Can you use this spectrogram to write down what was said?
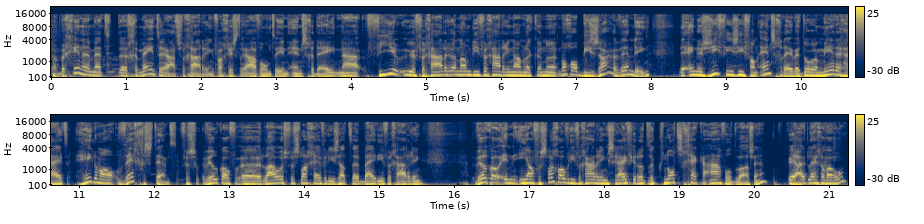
We beginnen met de gemeenteraadsvergadering van gisteravond in Enschede. Na vier uur vergaderen nam die vergadering namelijk een uh, nogal bizarre wending. De energievisie van Enschede werd door een meerderheid helemaal weggestemd. Vers Wilco uh, Lauwers, verslaggever, die zat uh, bij die vergadering. Wilco, in, in, jouw verslag over die vergadering schrijf je dat het een knotsgekke avond was. Hè? Kun je ja. uitleggen waarom?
